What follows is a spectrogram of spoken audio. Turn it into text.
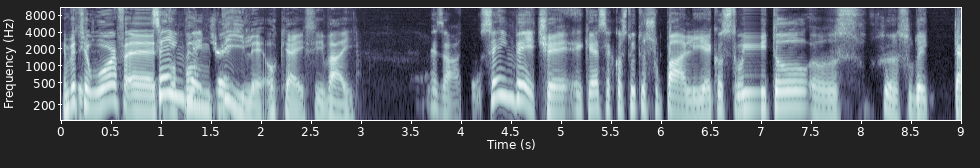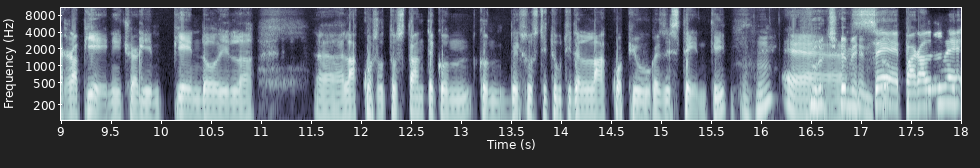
Invece Eh, Sì. Worf è Se tipo invece- pontile. Ok, sì, vai. Esatto. Se invece eh, che essere costruito su pali è costruito eh, su, su dei terrapieni, cioè riempiendo il, eh, l'acqua sottostante con, con dei sostituti dell'acqua più resistenti, Mhm. eh, se è parallelo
